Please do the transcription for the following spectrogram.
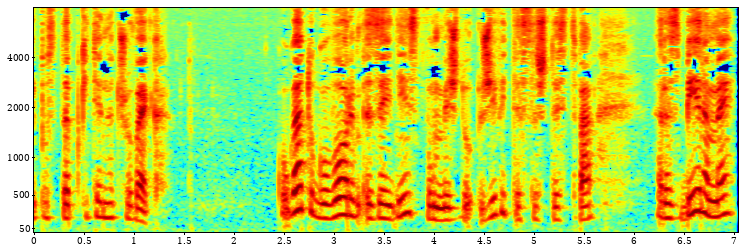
и постъпките на човека. Когато говорим за единство между живите същества, разбираме,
